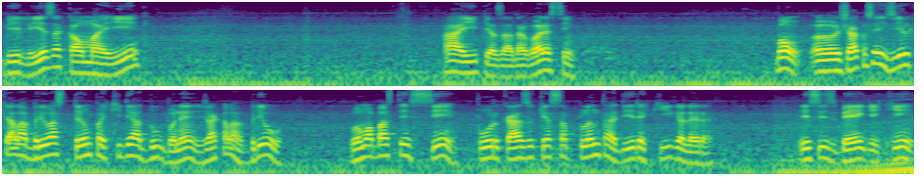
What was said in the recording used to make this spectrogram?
Beleza, calma aí. Aí, pesada, agora sim. Bom, uh, já que vocês viram que ela abriu as tampas aqui de adubo, né? Já que ela abriu, vamos abastecer. Por causa que essa plantadeira aqui, galera, esses bag aqui,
